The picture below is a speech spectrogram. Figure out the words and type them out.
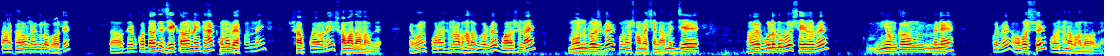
তার কারণে এগুলো ঘটে। তা অতএব কথা হচ্ছে, যে কারণেই থাক, কোনো ব্যাপার নেই। সব কারণেই সমাধান হবে। এবং পড়াশোনা ভালো করবে, পড়াশোনায় মন বসবে, কোনো সমস্যা নেই। আমি যেভাবে বলে দেবো, সেইভাবে নিয়মকানুন মেনে করবে, অবশ্যই পড়াশোনা ভালো হবে।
